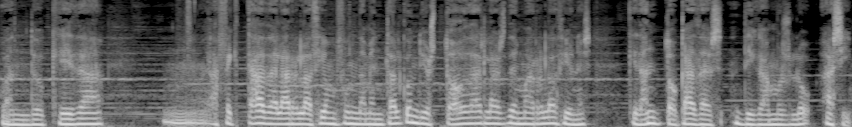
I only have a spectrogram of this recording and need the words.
cuando queda mm, afectada la relación fundamental con Dios. Todas las demás relaciones quedan tocadas, digámoslo así.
